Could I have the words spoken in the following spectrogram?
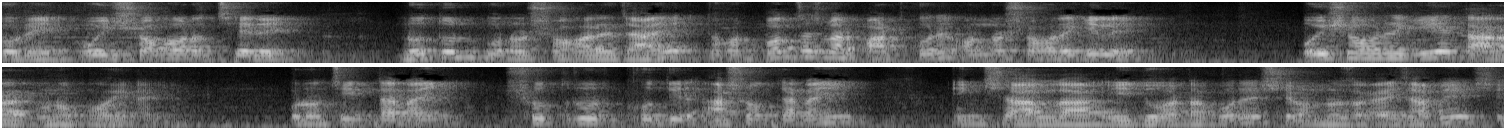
করে ওই শহর ছেড়ে নতুন কোনো শহরে যায়, তখন পঞ্চাশ বার পাঠ করে অন্য শহরে গেলে ওই শহরে গিয়ে তার আর কোনো ভয় নাই, কোনো চিন্তা নাই, শত্রুর ক্ষতির আশঙ্কা নাই। ইনশাআল্লাহ এই দোয়াটা পরে সে অন্য জায়গায় যাবে, সে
